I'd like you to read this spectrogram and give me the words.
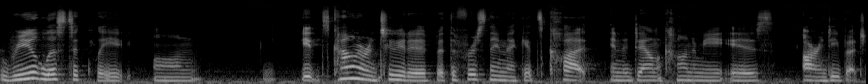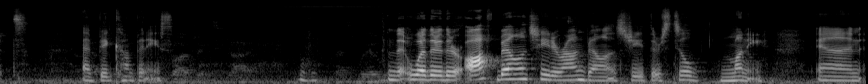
realistically, um, it's counterintuitive, but the first thing that gets cut in the down economy is R&D budgets at big companies. Mm-hmm. Whether they're off balance sheet or on balance sheet, there's still money, and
